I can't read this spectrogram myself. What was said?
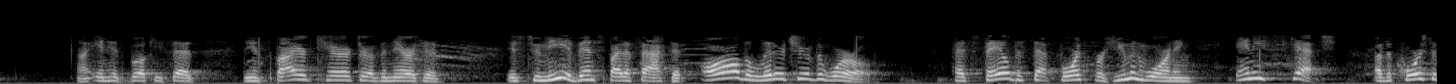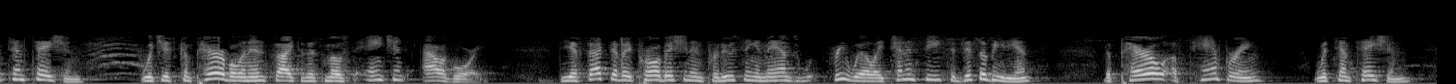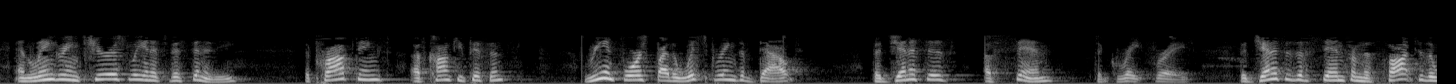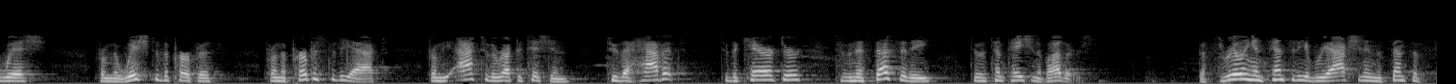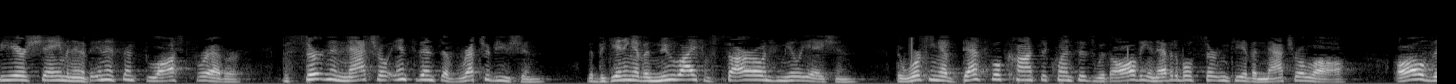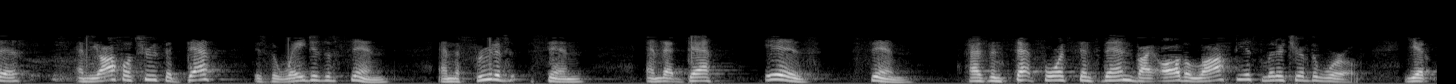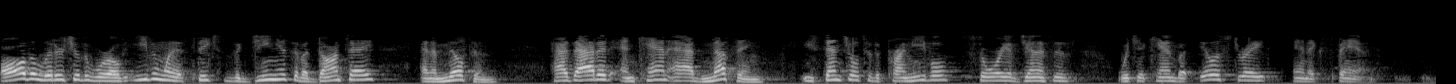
Uh, in his book, he says, the inspired character of the narrative is to me evinced by the fact that all the literature of the world has failed to set forth for human warning any sketch of the course of temptation which is comparable in insight to this most ancient allegory. The effect of a prohibition in producing in man's free will a tendency to disobedience, the peril of tampering with temptation and lingering curiously in its vicinity, the promptings of concupiscence, reinforced by the whisperings of doubt, the genesis of sin, it's a great phrase, the genesis of sin from the thought to the wish, from the wish to the purpose, from the purpose to the act, from the act to the repetition, to the habit, to the character, to the necessity, to the temptation of others. The thrilling intensity of reaction in the sense of fear, shame, and of innocence lost forever. The certain and natural incidence of retribution. The beginning of a new life of sorrow and humiliation. The working of deathful consequences with all the inevitable certainty of a natural law. All this, and the awful truth that death is the wages of sin and the fruit of sin, and that death is sin, has been set forth since then by all the loftiest literature of the world. Yet all the literature of the world, even when it speaks of the genius of a Dante and a Milton, has added and can add nothing essential to the primeval story of Genesis, which it can but illustrate and expand.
